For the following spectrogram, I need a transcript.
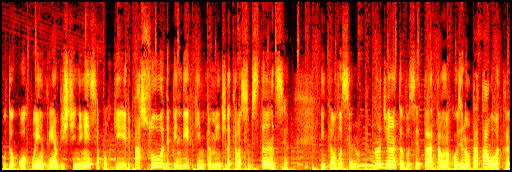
o teu corpo entra em abstinência porque ele passou a depender quimicamente daquela substância. Então você não, não adianta você tratar uma coisa e não tratar outra.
